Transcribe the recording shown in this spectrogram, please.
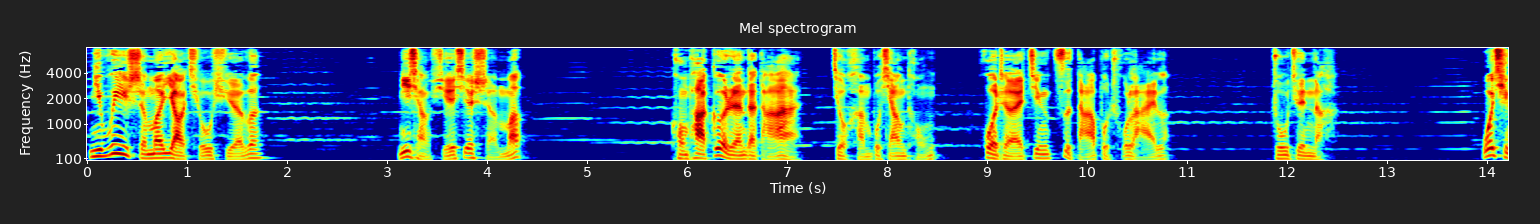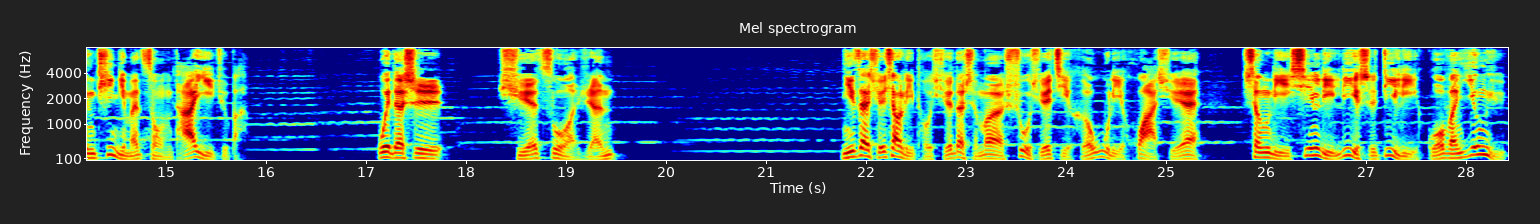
你为什么要求学问？你想学些什么？恐怕个人的答案就很不相同，或者竟自答不出来了。诸君呐，我请替你们总答一句吧。为的是学做人。你在学校里头学的什么数学、几何、物理、化学、生理、心理、历史、地理、国文、英语，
